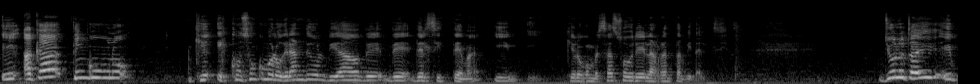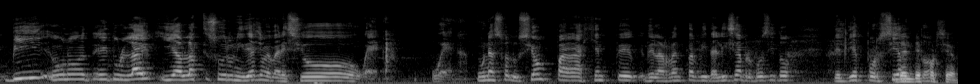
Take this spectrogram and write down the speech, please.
Y acá tengo uno que es, son como los grandes olvidados de- de- del sistema y, y quiero conversar sobre las rentas vitalicias. Yo lo traí, eh, vi uno de tus live y hablaste sobre una idea que me pareció buena, buena. Una solución para la gente de las rentas vitalicias a propósito del 10%. Del 10%.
